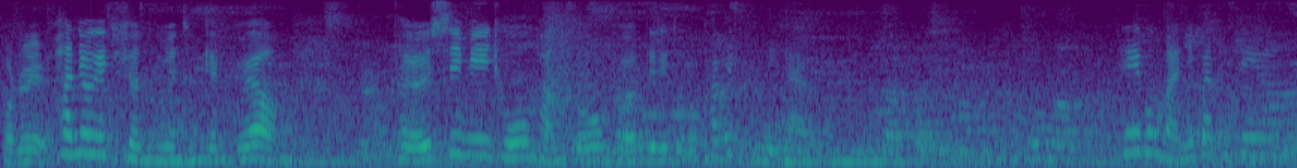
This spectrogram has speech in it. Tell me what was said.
저를 환영해 주셨으면 좋겠고요. 더 열심히 좋은 방송 보여드리도록 하겠습니다. 새해 복 많이 받으세요.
